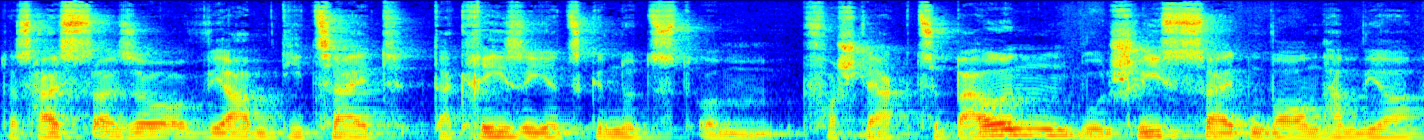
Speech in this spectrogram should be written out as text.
Das heißt also, wir haben die Zeit der Krise jetzt genutzt, um verstärkt zu bauen. Wo Schließzeiten waren, haben wir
